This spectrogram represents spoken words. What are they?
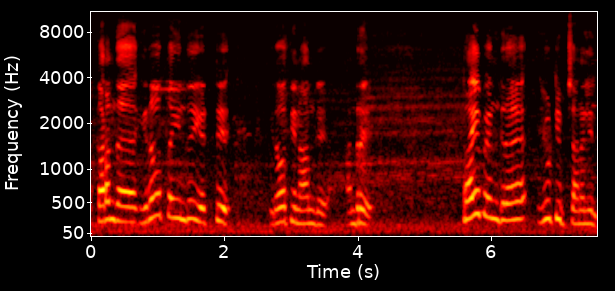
கடந்த இருபத்தைந்து எட்டு இருபத்தி நான்கு அன்று ட்ரைப் என்கிற யூடியூப் சேனலில்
